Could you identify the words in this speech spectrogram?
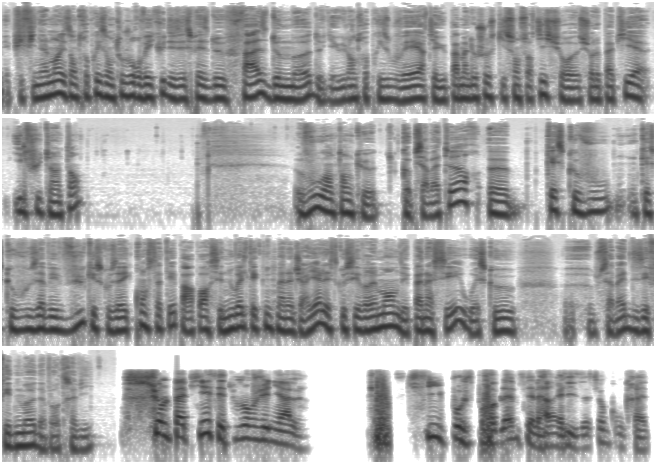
Mais puis finalement, les entreprises ont toujours vécu des espèces de phases, de modes. Il y a eu l'entreprise ouverte, il y a eu pas mal de choses qui sont sorties sur, sur le papier, il fut un temps. Vous, en tant qu'observateur, euh, qu'est-ce que vous qu'est-ce que vous avez vu, qu'est-ce que vous avez constaté par rapport à ces nouvelles techniques managériales? Est-ce que c'est vraiment des panacées ou est-ce que euh, ça va être des effets de mode à votre avis? Sur le papier, c'est toujours génial. Ce qui pose problème, c'est la réalisation concrète.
